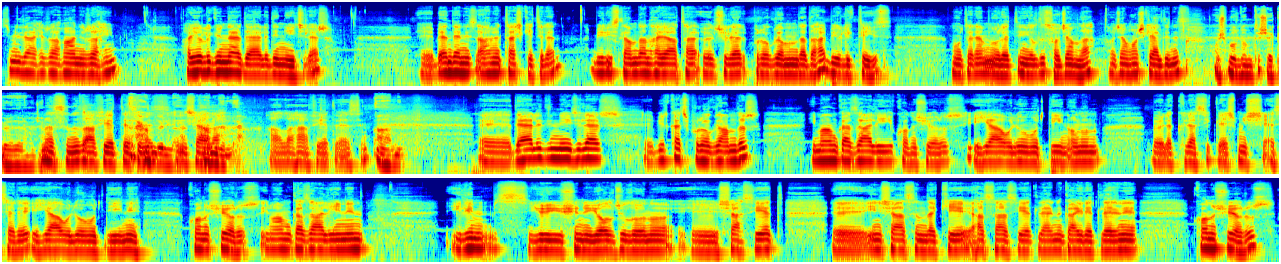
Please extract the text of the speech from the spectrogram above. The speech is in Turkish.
Bismillahirrahmanirrahim. Hayırlı günler değerli dinleyiciler. E, bendeniz Ahmet Taş getiren bir İslam'dan Hayata Ölçüler programında daha birlikteyiz. Muhterem Nurettin Yıldız hocamla. Hocam hoş geldiniz. Hoş buldum. Teşekkür ederim hocam. Nasılsınız? Afiyettesiniz Elhamdülillah. inşallah. Elhamdülillah. Allah afiyet versin. Amin. Ee, değerli dinleyiciler e, birkaç programdır İmam Gazali'yi konuşuyoruz. İhya Ulumuddin onun böyle klasikleşmiş eseri İhya Ulumuddin'i konuşuyoruz. İmam Gazali'nin ilim yürüyüşünü, yolculuğunu, e, şahsiyet e, inşasındaki hassasiyetlerini, gayretlerini konuşuyoruz.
